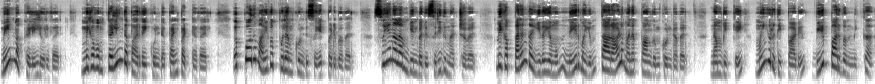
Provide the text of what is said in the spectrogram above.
மேன்மக்களில் ஒருவர். மிகவும் தெளிந்த பார்வை கொண்ட பண்பட்டவர். எப்போதும் அறிவுப்புலம் கொண்டு செயற்படுபவர். சுயநலம் என்பது சிறிது மற்றவர். மிக பரந்த இதயமும் நேர்மையும் தாராள மனப்பாங்கும் கொண்டவர். நம்பிக்கை மெய்யுறுதிப்பாடு விருப்பார்வம் மிக்க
